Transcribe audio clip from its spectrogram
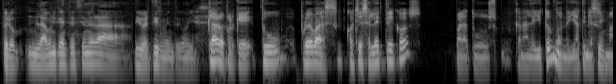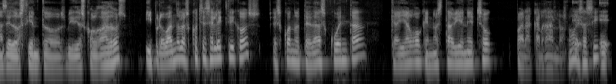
Pero la única intención era divertirme, entre comillas. Claro, porque tú pruebas coches eléctricos para tu canal de YouTube, donde ya tienes más de 200 vídeos colgados, y probando los coches eléctricos es cuando te das cuenta que hay algo que no está bien hecho para cargarlos, ¿no? ¿Es eh, así? Eh,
